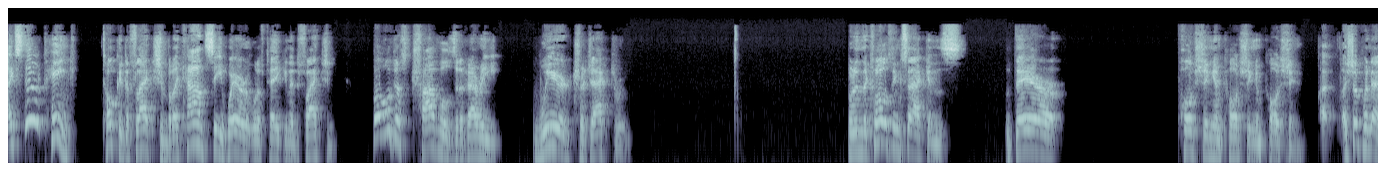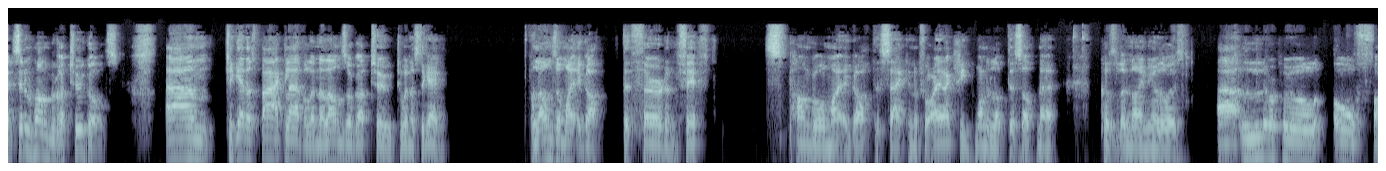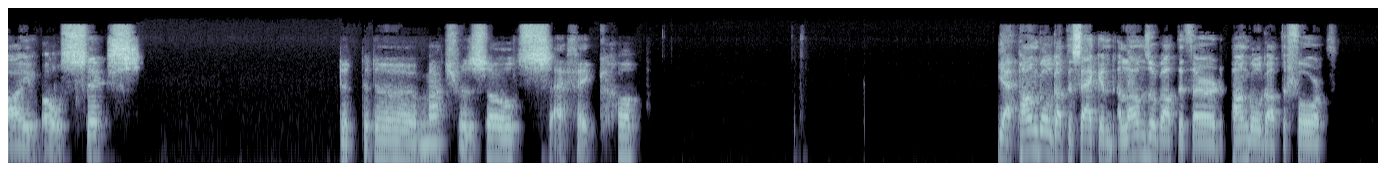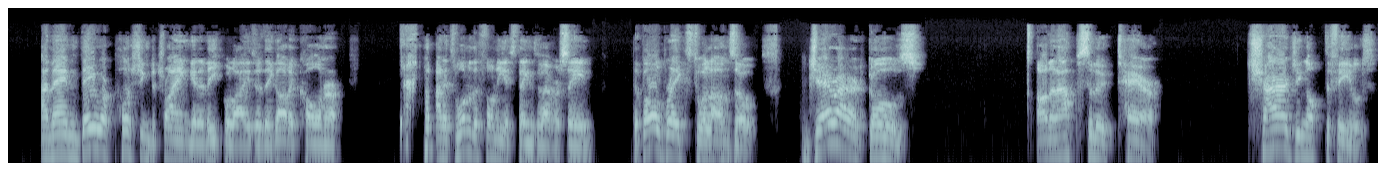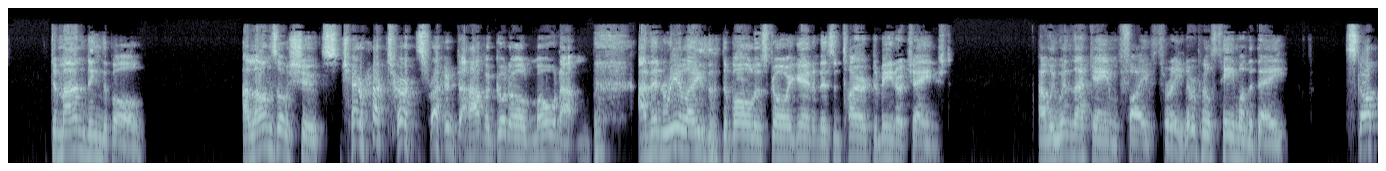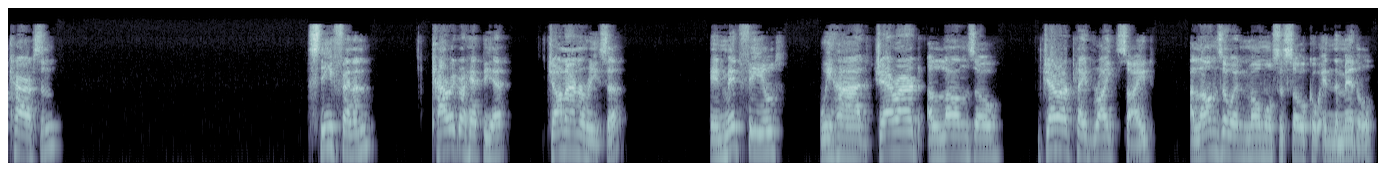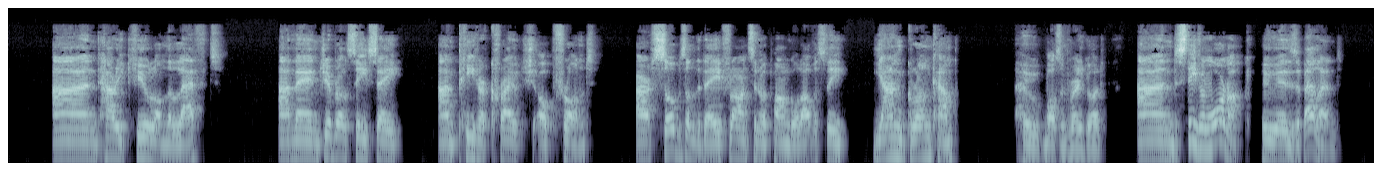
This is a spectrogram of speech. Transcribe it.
I still think took a deflection, but I can't see where it would have taken a deflection. Ball just travels at a very weird trajectory. But in the closing seconds, they're pushing and pushing and pushing. I, I should point out, Sinama got two goals um, to get us back level, and Alonso got two to win us the game. Alonso might have got the third and fifth Pongo might have got the second and. I actually want to look this up now because it'll annoy me otherwise. Uh, Liverpool 0506. da, da, da, match results, FA Cup. Yeah, Pongo got the second, Alonso got the third, Pongo got the fourth. And then they were pushing to try and get an equalizer. They got a corner. and it's one of the funniest things I've ever seen. The ball breaks to Alonso. Gerrard goes on an absolute tear, charging up the field, demanding the ball. Alonso shoots. Gerrard turns round to have a good old moan at him and then realizes the ball is going in and his entire demeanour changed. And we win that game 5 3. Liverpool's team on the day Scott Carson, Steve Finnan, Carragher Hyypiä, John Arne Riise. In midfield, we had Gerrard Alonso. Gerrard played right side, Alonso and Momo Sissoko in the middle, and Harry Kewell on the left. And then Djibril Cisse and Peter Crouch up front. Our subs on the day, Florence Sinama obviously Jan Kromkamp, who wasn't very good, and Stephen Warnock, who is a bell end.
